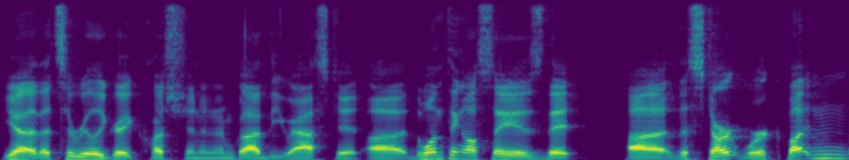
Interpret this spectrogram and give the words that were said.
Yeah, that's a really great question, and I'm glad that you asked it. Uh, the one thing I'll say is that uh, the start work button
